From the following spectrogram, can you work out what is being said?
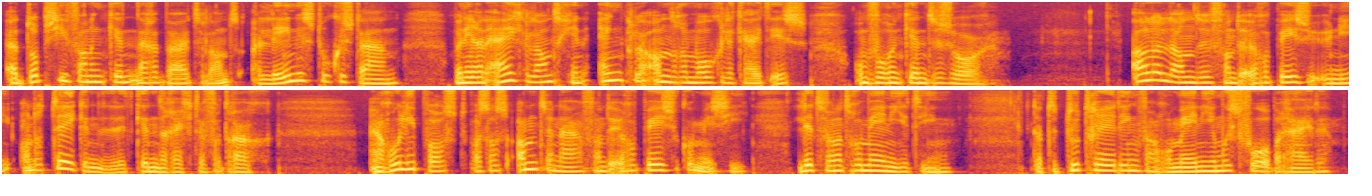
adoptie van een kind naar het buitenland alleen is toegestaan wanneer in eigen land geen enkele andere mogelijkheid is om voor een kind te zorgen. Alle landen van de Europese Unie ondertekenden dit kinderrechtenverdrag. En Roelie Post was als ambtenaar van de Europese Commissie lid van het Roemenië-team, dat de toetreding van Roemenië moest voorbereiden.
